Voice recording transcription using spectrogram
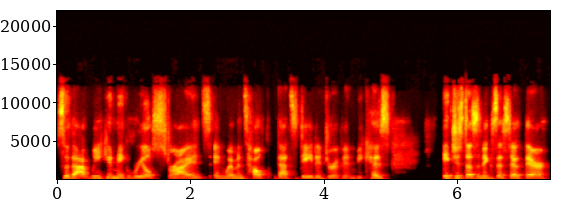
so that we can make real strides in women's health that's data driven because it just doesn't exist out there.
